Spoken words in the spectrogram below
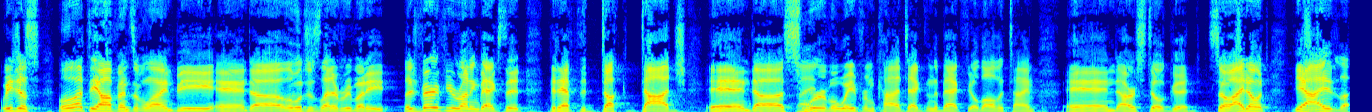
We just we'll let the offensive line be, and uh, we'll just let everybody. There's very few running backs that, that have to duck, dodge, and uh, swerve away from contact in the backfield all the time, and are still good. So I don't. Yeah, I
